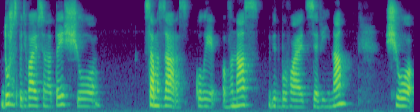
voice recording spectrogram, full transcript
дуже сподіваюся на те, що саме зараз, коли в нас відбувається війна, що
